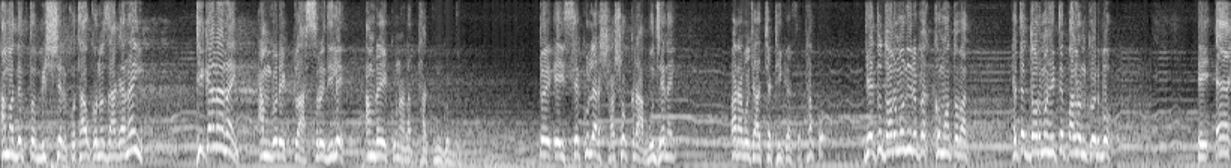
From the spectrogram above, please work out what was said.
আমাদের তো বিশ্বের কোথাও কোনো জায়গা নাই, ঠিকানা নাই। আমগরে একটু আশ্রয় দিলে আমরা এই কোনাটা থাকব কদ্দুর তো এই সেকুলার শাসকরা বুঝে নাই। ওরা বলছে আচ্ছা ঠিক আছে, থাকো। যেহেতু ধর্মনিরপেক্ষ মতবাদ, হেতে ধর্ম হইতে পালন করব। এই এক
